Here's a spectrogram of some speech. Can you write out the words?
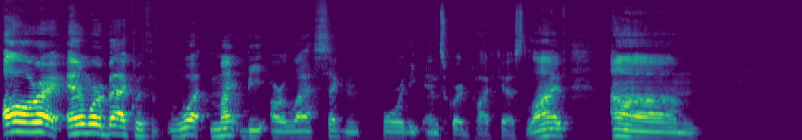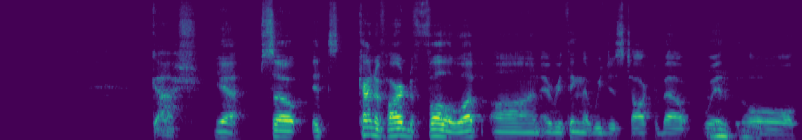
All right, and we're back with what might be our last segment for the N Squared Podcast Live. Um, gosh, yeah. So it's kind of hard to follow up on everything that we just talked about with the Mhm. whole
